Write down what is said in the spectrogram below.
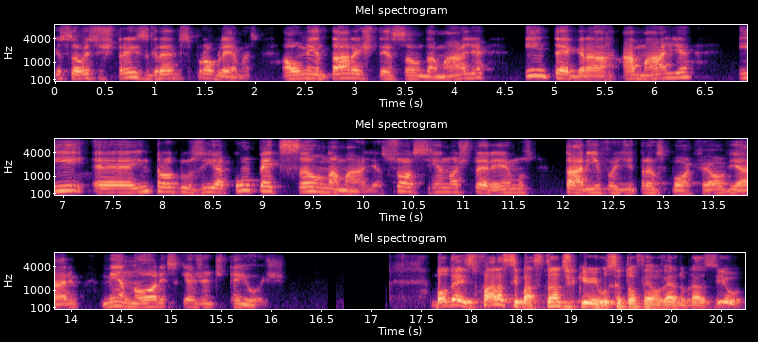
que são esses três grandes problemas: aumentar a extensão da malha, integrar a malha e é, introduzir a competição na malha. Só assim nós teremos tarifas de transporte ferroviário menores que a gente tem hoje. Baldez, fala-se bastante que o setor ferroviário no Brasil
